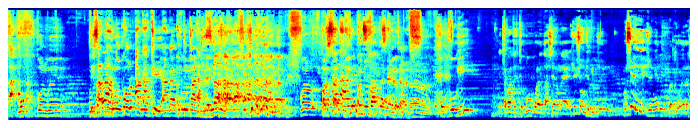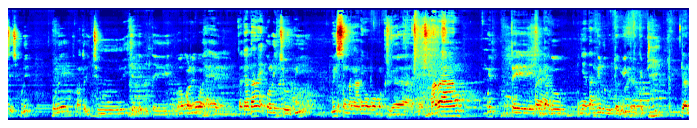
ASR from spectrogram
Mukul gue. sisa ukur AKG angka tujuh panjang. Kalau persatuan itu satu kuki kita kasih cukup kualitasnya naik susu jadi rusih jadi ini batu era sih sulit boleh batu ijo, jadi putih. Oh kalau ternyata kole kulit jumi wis senengane wong-wong mau semarang putih sing kanggo penyetan ki lho dan kuwi gede-gede dan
